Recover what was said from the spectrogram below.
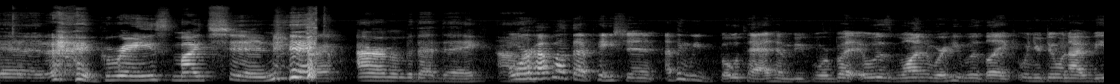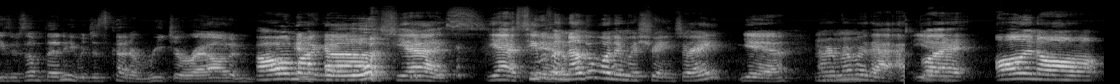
and grazed my chin. I remember that day. Um, Or how about that patient? I think we both had him before, but it was one where he would like when you're doing IVs or something, he would just kind of reach around and Oh and my hold. gosh! Yes, yes. He was another one in restraints, right? yeah. I Mhm. remember that. Yeah. But all in all,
